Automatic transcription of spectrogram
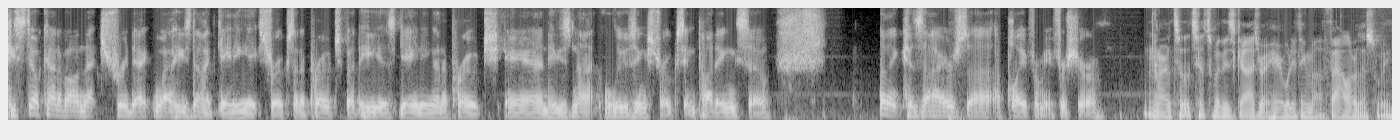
He's still kind of on that trajectory. Well, he's not gaining eight strokes in approach, but he is gaining an approach, and he's not losing strokes in putting. So I think Kizzire's uh, a play for me for sure. All right, so let's hit some of these guys right here. What do you think about Fowler this week?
